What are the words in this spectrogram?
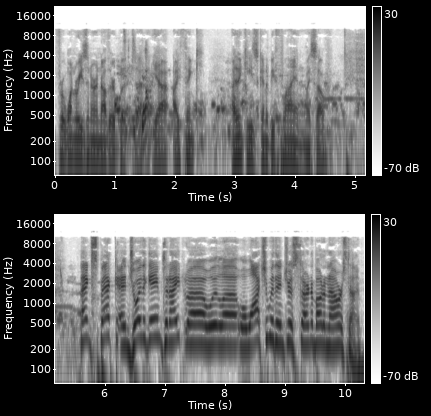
for one reason or another. But uh, yeah, I think I think he's going to be flying myself. Thanks, Spec. Enjoy the game tonight. Uh, we'll uh, we'll watch it with interest starting about an hour's time.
